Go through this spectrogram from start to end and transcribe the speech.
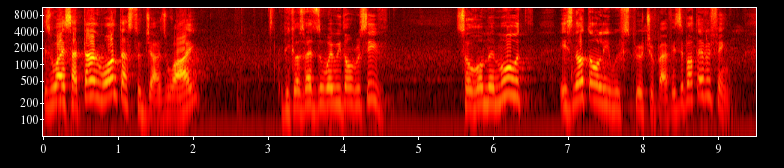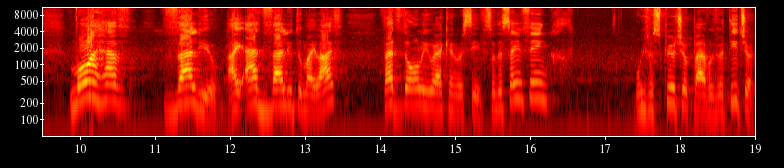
Is why Satan wants us to judge. Why? Because that's the way we don't receive. So Romemut is not only with spiritual path, it's about everything. More I have value, I add value to my life, that's the only way I can receive. So the same thing with a spiritual path, with a teacher.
